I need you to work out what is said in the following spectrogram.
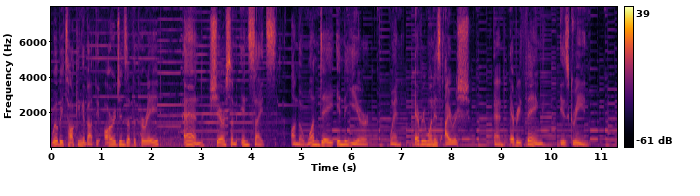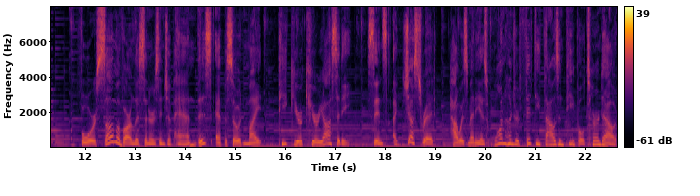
We'll be talking about the origins of the parade and share some insights on the one day in the year when everyone is Irish and everything is green. For some of our listeners in Japan, this episode might pique your curiosity since I just read how as many as 150,000 people turned out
